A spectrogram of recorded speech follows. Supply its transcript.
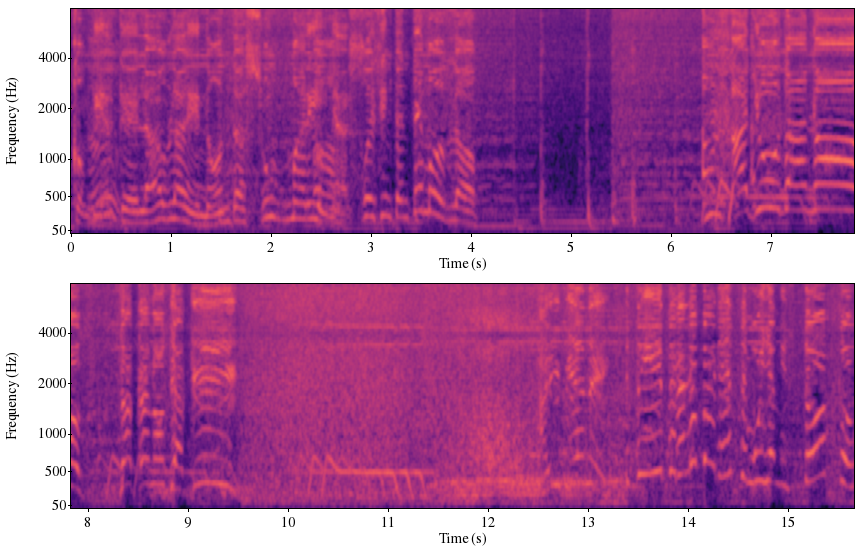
Convierte el habla en ondas submarinas. Oh, pues intentémoslo. ¡Ayúdanos! ¡Sácanos de aquí! ¡Ahí viene! Sí, pero no parece muy amistoso.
